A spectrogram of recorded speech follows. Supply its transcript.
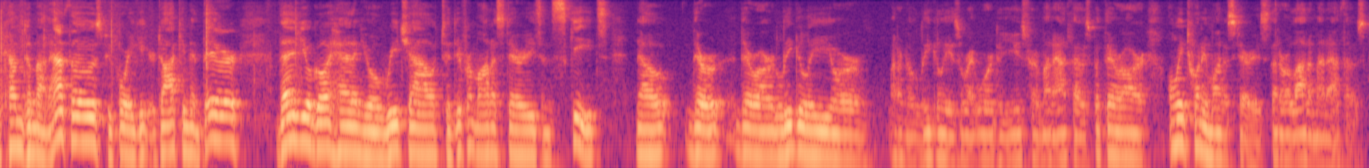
to come to Mount Athos before you get your document there. Then you'll go ahead and you'll reach out to different monasteries and sketes. Now, there, there are legally, or I don't know, legally is the right word to use for Mount Athos, but there are only 20 monasteries that are allowed at Mount Athos.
